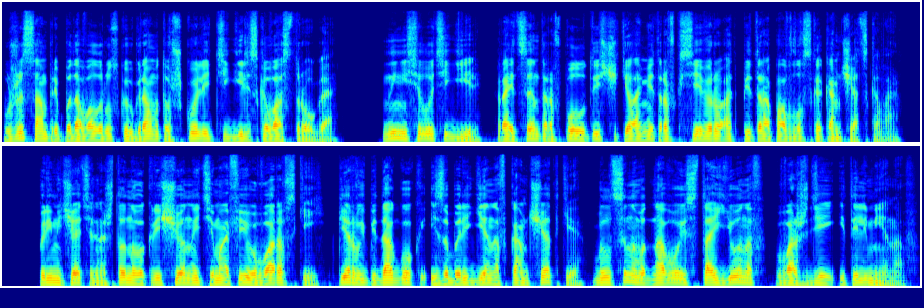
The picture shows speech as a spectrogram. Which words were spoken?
уже сам преподавал русскую грамоту в школе Тигильского острога. Ныне село Тигиль, райцентр в полутысячи километров к северу от Петропавловска-Камчатского. Примечательно, что новокрещенный Тимофей Уваровский, первый педагог из аборигенов Камчатки, был сыном одного из тайонов, вождей и тельменов.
